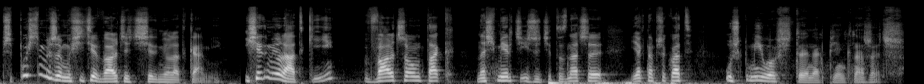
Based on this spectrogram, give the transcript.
Przypuśćmy, że musicie walczyć z siedmiolatkami. I siedmiolatki walczą tak na śmierć i życie. To znaczy, jak na przykład uszk... Miłość to jednak piękna rzecz.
